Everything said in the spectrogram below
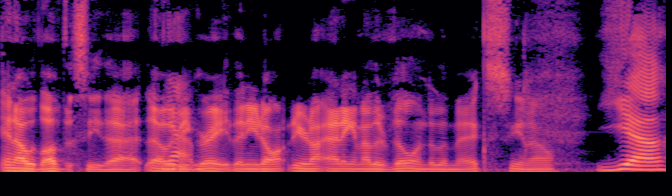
and I would love to see that. That would Yeah. be great. Then you don't you're not adding another villain to the mix. You know, Yeah.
